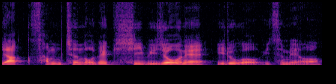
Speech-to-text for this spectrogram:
약 3,512조 원에 이르고 있으며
